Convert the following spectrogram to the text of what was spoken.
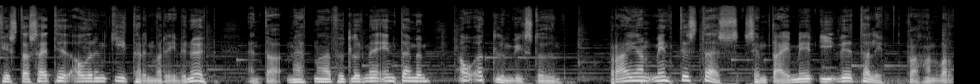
fyrsta sætið áður en gítarin var rifinu upp enda metnaða fullur með indæmum á öllum vikstöðum. Brian myndist þess sem dæmi í viðtali hvað hann var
